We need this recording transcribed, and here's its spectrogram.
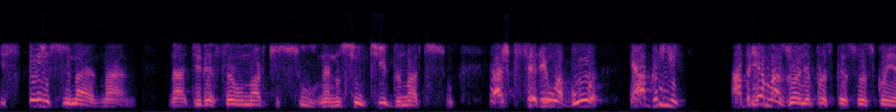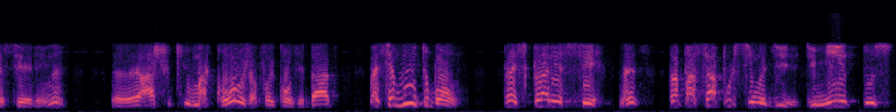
extenso na, na, na direção norte-sul, né? no sentido norte-sul. Eu acho que seria uma boa é abrir, abrir a Amazônia para as pessoas conhecerem, né? Eu acho que o Macron já foi convidado. Vai ser muito bom para esclarecer, né? para passar por cima de, de mitos,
